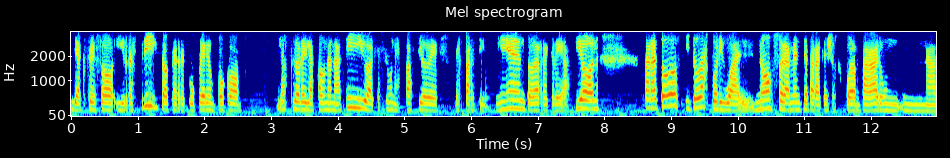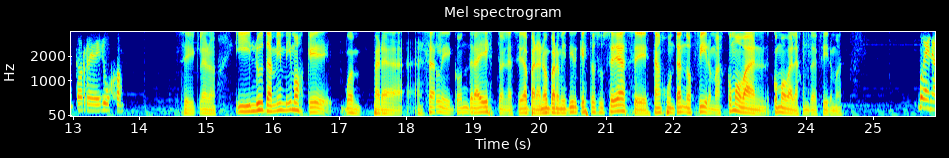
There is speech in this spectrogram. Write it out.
de acceso irrestricto que recupere un poco la flora y la fauna nativa, que sea un espacio de, esparcimiento, de recreación para todos y todas por igual, no solamente para aquellos que puedan pagar una torre de lujo. Sí, claro. Y Lu, también vimos que, bueno, para hacerle contra esto en la ciudad, para no permitir que esto suceda, se están juntando firmas. ¿Cómo van, cómo va la junta de firmas? Bueno,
